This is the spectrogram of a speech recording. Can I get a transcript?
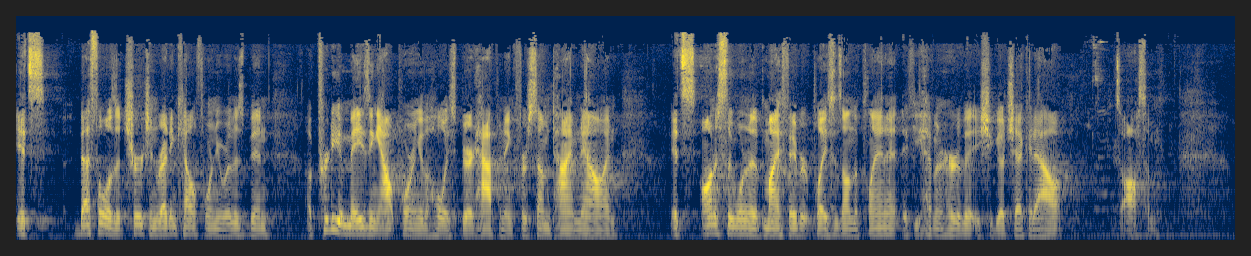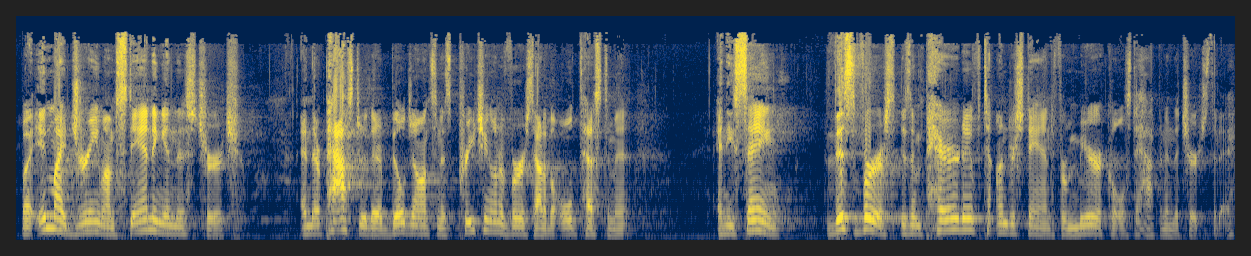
it's Bethel is a church in Redding, California, where there's been a pretty amazing outpouring of the Holy Spirit happening for some time now. And it's honestly one of my favorite places on the planet. If you haven't heard of it, you should go check it out. It's awesome. But in my dream, I'm standing in this church, and their pastor there, Bill Johnson, is preaching on a verse out of the Old Testament. And he's saying, This verse is imperative to understand for miracles to happen in the church today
